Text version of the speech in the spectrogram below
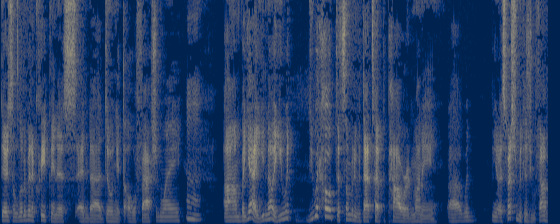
there's a little bit of creepiness and uh, doing it the old-fashioned way. Mm-hmm. Um, but yeah, you know, you would you would hope that somebody with that type of power and money uh, would, you know, especially because you found.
